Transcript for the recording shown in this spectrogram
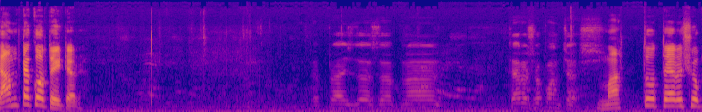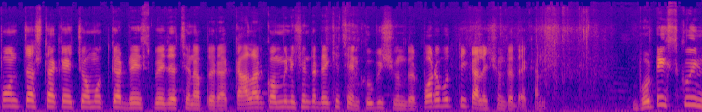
দামটা কত এটার? প্রাইস আপনার মাত্র তেরোশো পঞ্চাশ টাকায় চমৎকার ড্রেস পেয়ে যাচ্ছেন আপনারা। কালার কম্বিনেশনটা দেখেছেন? খুবই সুন্দর। পরবর্তী কালেকশনটা দেখান। বুটিক্স কুইন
